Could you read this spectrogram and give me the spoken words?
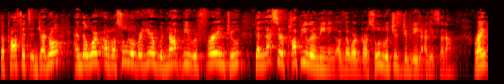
the prophets in general, and the word al-Rasul over here would not be referring to the lesser popular meaning of the word Rasul, which is Jibreel alayhi salam. Right?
